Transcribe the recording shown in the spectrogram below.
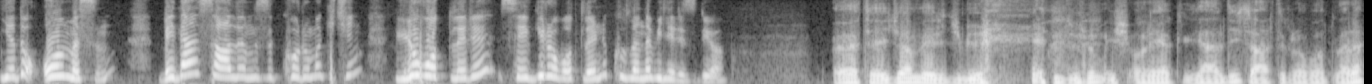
ya da olmasın beden sağlığımızı korumak için robotları, sevgi robotlarını kullanabiliriz diyor. Evet heyecan verici bir durum iş oraya geldiyse artık robotlara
